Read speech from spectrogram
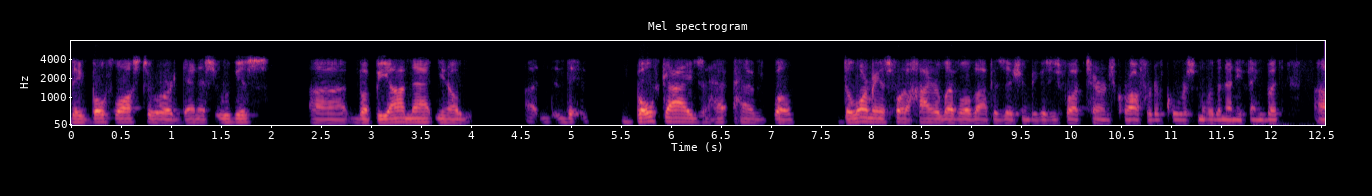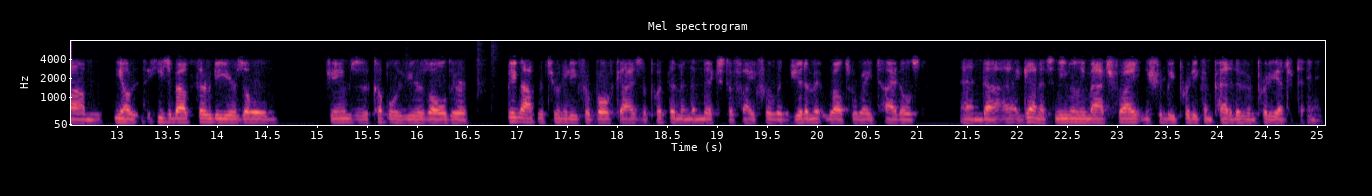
they both lost to Dennis Ugas, uh, but beyond that, you know, uh, they, both guys ha- have well Dulorme has fought a higher level of opposition because he's fought Terrence Crawford, of course, more than anything. But um, you know, he's about 30 years old. James is a couple of years older. Big opportunity for both guys to put them in the mix to fight for legitimate welterweight titles. And uh, again, it's an evenly matched fight and should be pretty competitive and pretty entertaining.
